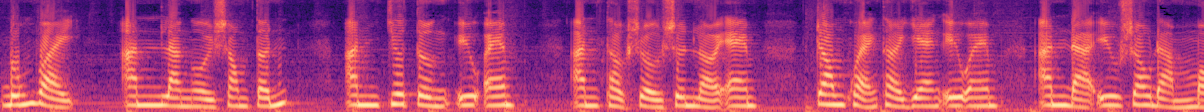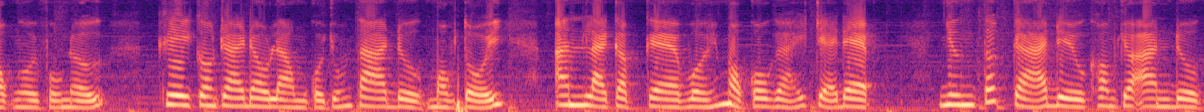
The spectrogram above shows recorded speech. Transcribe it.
Đúng vậy, anh là người song tính, anh chưa từng yêu em, anh thật sự xin lỗi em. Trong khoảng thời gian yêu em, anh đã yêu sâu đậm một người phụ nữ. Khi con trai đầu lòng của chúng ta được một tuổi, anh lại cặp kè với một cô gái trẻ đẹp. Nhưng tất cả đều không cho anh được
